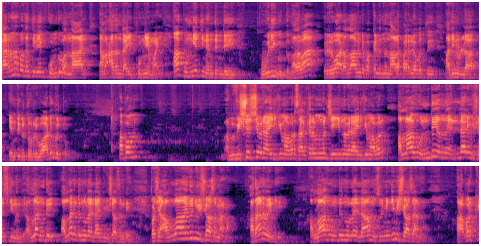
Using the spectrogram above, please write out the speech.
കർമ്മപദത്തിലേക്ക് കൊണ്ടുവന്നാൽ അതെന്തായി? പുണ്യമായി. ആ പുണ്യത്തിന് എന്തുണ്ട്? കൂലിയും കിട്ടും. അഥവാ റിവാർഡ് അള്ളാഹുവിന്റെ പക്കൽ നിന്ന് നാളെ പരലോകത്ത് അതിനുള്ള എന്ത് കിട്ടും? റിവാർഡും കിട്ടും. അപ്പം വിശ്വസിച്ചവരായിരിക്കും അവർ സൽക്കർമ്മങ്ങൾ ചെയ്യുന്നവരായിരിക്കും അവർ. അള്ളാഹു ഉണ്ട് എന്ന് എല്ലാവരും വിശ്വസിക്കുന്നുണ്ട്. അള്ളാഹ് ഉണ്ട്. അള്ളാഹ് ഉണ്ട് എന്നുള്ള എല്ലാവർക്കും വിശ്വാസമുണ്ട്. പക്ഷേ അള്ളാഹുവിൽ വിശ്വാസം വേണം. അതാണ് വേണ്ടി. അള്ളാഹു ഉണ്ട് എന്നുള്ള എല്ലാ മുസ്ലിമിന്റെയും വിശ്വാസമാണ്. അവർക്ക്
